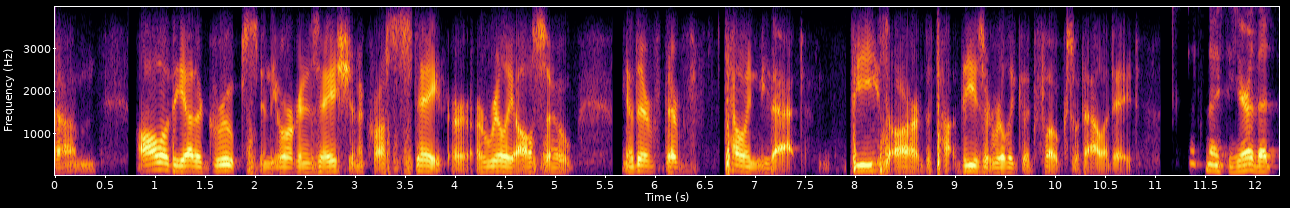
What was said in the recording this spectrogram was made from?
um, all of the other groups in the organization across the state are, are really also, you know, they're they're telling me that these are the top, these are really good folks with Aledade. That's nice to hear. That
